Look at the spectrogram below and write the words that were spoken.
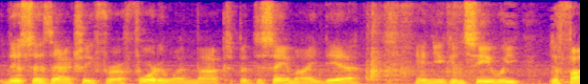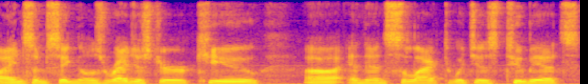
this is actually for a 4 to 1 mux, but the same idea. And you can see we define some signals, register, Q, and then select, which is 2 bits,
